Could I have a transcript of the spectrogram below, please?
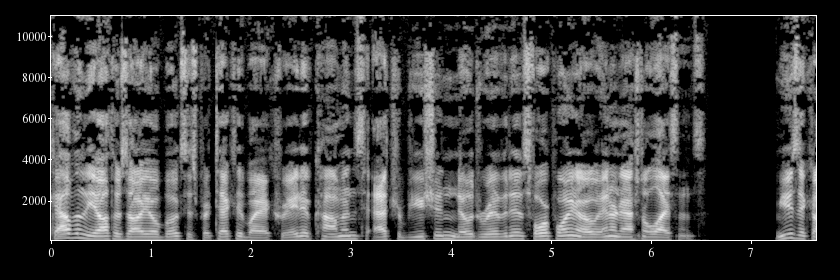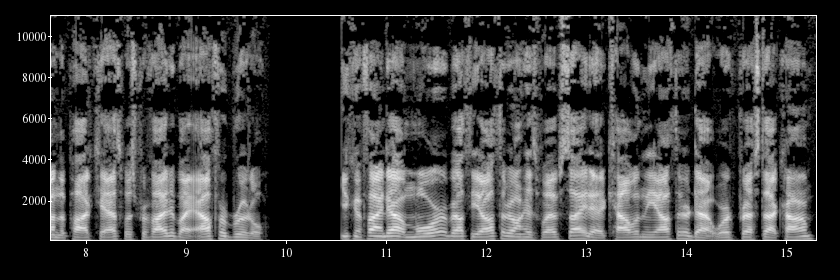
Calvin the Author's audiobooks is protected by a Creative Commons Attribution No Derivatives 4.0 international license. Music on the podcast was provided by Alpha Brutal. You can find out more about the author on his website at calvintheauthor.wordpress.com,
